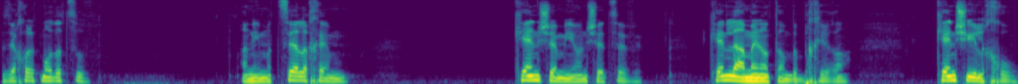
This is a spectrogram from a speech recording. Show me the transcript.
זה יכול להיות מאוד עצוב. אני מציע לכם כן שהם יהיו אנשי צוות, כן לאמן אותם בבחירה, כן שילכו,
